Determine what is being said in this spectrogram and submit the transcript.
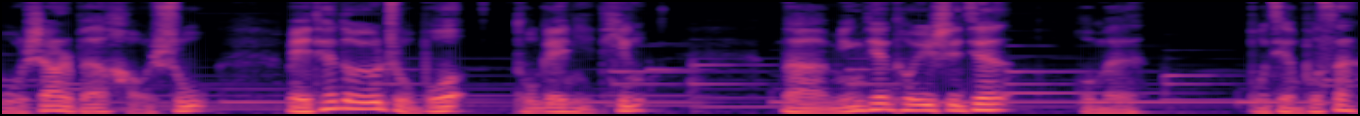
五十二本好书，每天都有主播读给你听。那明天同一时间，我们不见不散。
